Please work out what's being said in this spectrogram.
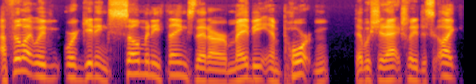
I feel like we we're getting so many things that are maybe important that we should actually just like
